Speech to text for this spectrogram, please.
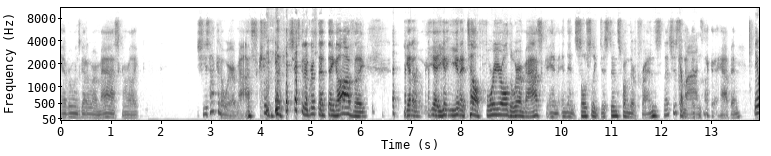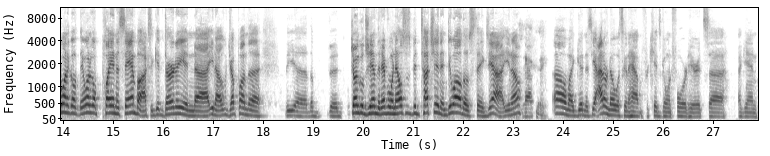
everyone's got to wear a mask, and we're like, she's not gonna wear a mask. she's gonna rip that thing off. Like you gotta, yeah, you gotta, you gotta tell a four year old to wear a mask and and then socially distance from their friends. That's just come not, on, it's not gonna happen. They want to go. They want to go play in the sandbox and get dirty and uh, you know jump on the the uh, the the jungle gym that everyone else has been touching and do all those things. Yeah, you know. Exactly. Oh my goodness. Yeah, I don't know what's going to happen for kids going forward here. It's uh again,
